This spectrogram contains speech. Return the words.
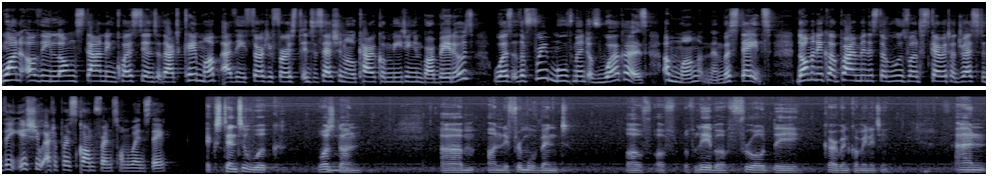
one of the long-standing questions that came up at the 31st Intersessional CARICOM meeting in Barbados was the free movement of workers among member states. Dominica Prime Minister Roosevelt Skerrit addressed the issue at a press conference on Wednesday. Extensive work was done um, on the free movement of, of, of labor throughout the Caribbean community. And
